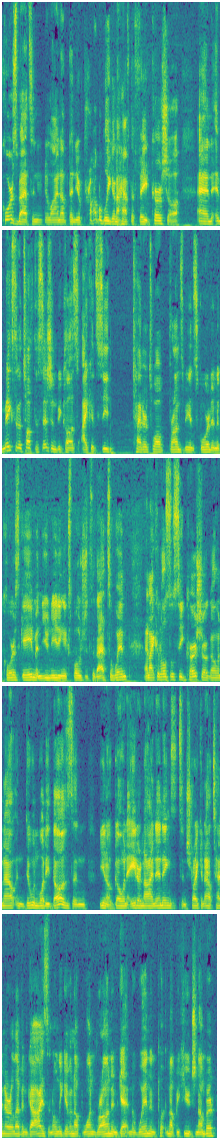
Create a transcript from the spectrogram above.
Coors bats in your lineup, then you're probably going to have to fade Kershaw. And it makes it a tough decision because I could see 10 or 12 runs being scored in the Coors game and you needing exposure to that to win. And I can also see Kershaw going out and doing what he does and, you know, going eight or nine innings and striking out 10 or 11 guys and only giving up one run and getting a win and putting up a huge number.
